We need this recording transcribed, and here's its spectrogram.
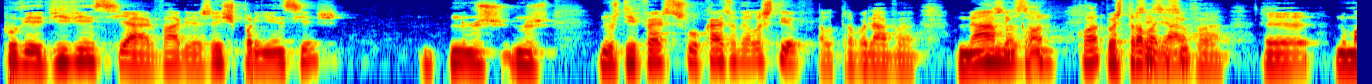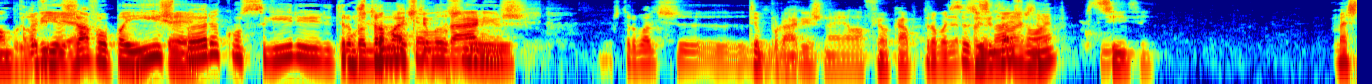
poder vivenciar várias experiências nos, nos- nos diversos locais onde ela esteve. Ela trabalhava na Sim, Amazon, claro, claro. depois Sim, sim, sim. trabalhava eh, numa Ela hamburgueria. viajava ao país É. para conseguir ir Os trabalhar trabalhos naquelas, temporários. eh, Os trabalhos eh, temporários, não é? Ela, ao fim e ao cabo, trabalha, fazia Sazonais, não é? Sim, sim. Mas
